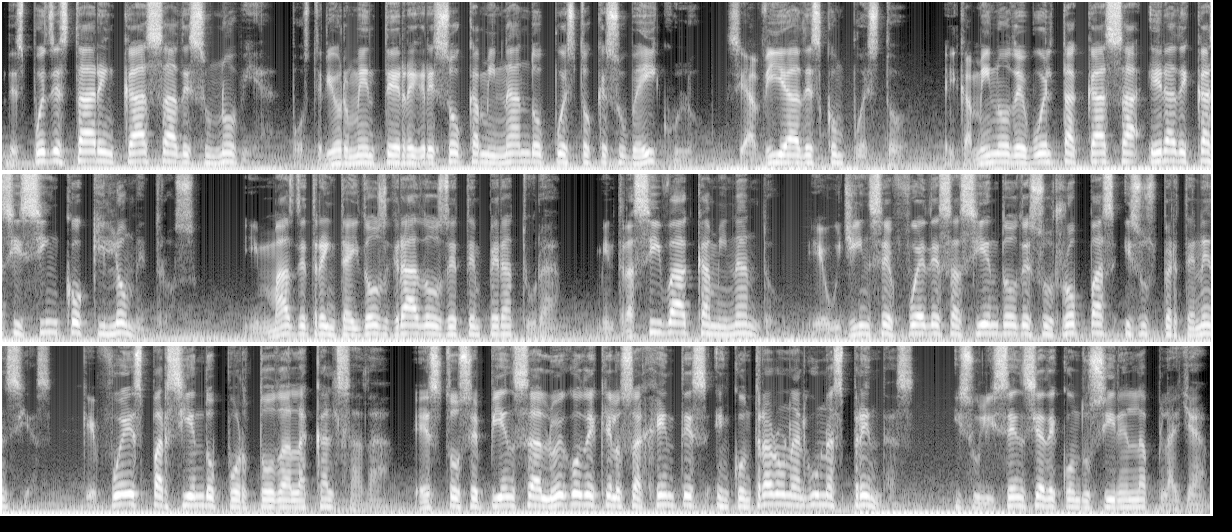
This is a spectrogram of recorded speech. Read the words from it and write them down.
después de estar en casa de su novia. Posteriormente regresó caminando puesto que su vehículo se había descompuesto. El camino de vuelta a casa era de casi 5 kilómetros y más de 32 grados de temperatura. Mientras iba caminando, Eugene se fue deshaciendo de sus ropas y sus pertenencias, que fue esparciendo por toda la calzada. Esto se piensa luego de que los agentes encontraron algunas prendas y su licencia de conducir en la playa,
